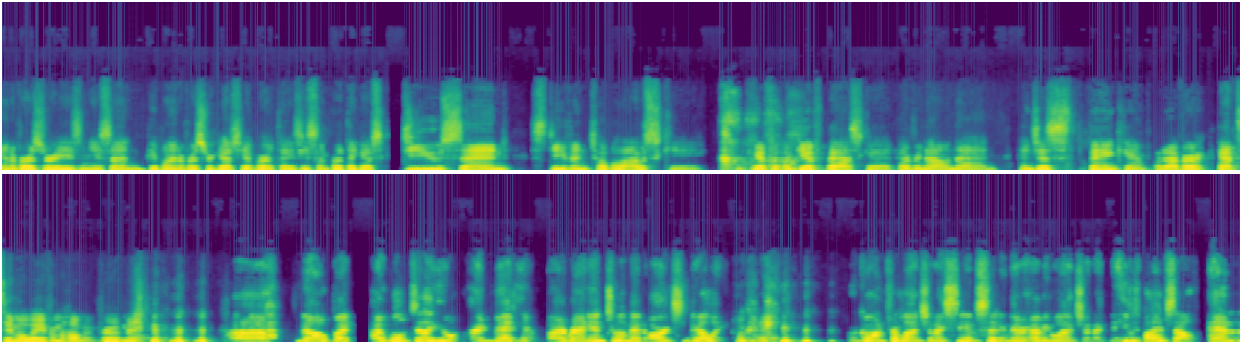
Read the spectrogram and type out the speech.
anniversaries and you send people anniversary gifts. You have birthdays, you send birthday gifts. Do you send Stephen Tobolowsky a gift, a gift basket every now and then and just thank him whatever kept him away from home improvement? Uh, no, but I will tell you, I met him. I ran into him at Arts Deli. okay. we're going for lunch and I see him sitting there having lunch and I, he was by himself and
